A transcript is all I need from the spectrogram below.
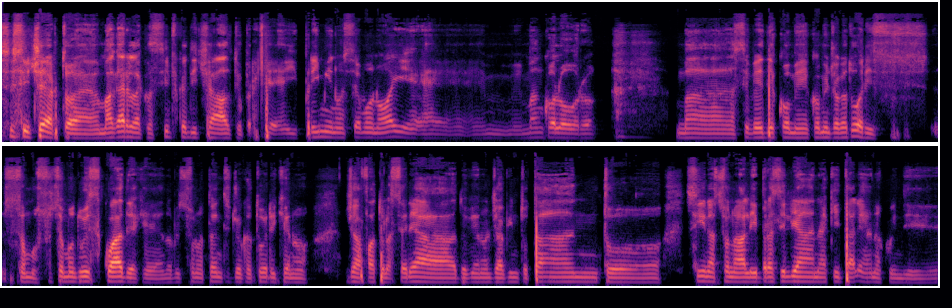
Sì, sì, certo, eh, magari la classifica dice altro perché i primi non siamo noi e manco loro, ma si vede come, come giocatori, siamo, siamo, due squadre che ci sono tanti giocatori che hanno già fatto la Serie A, dove hanno già vinto tanto, sia nazionali brasiliana che italiana, quindi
